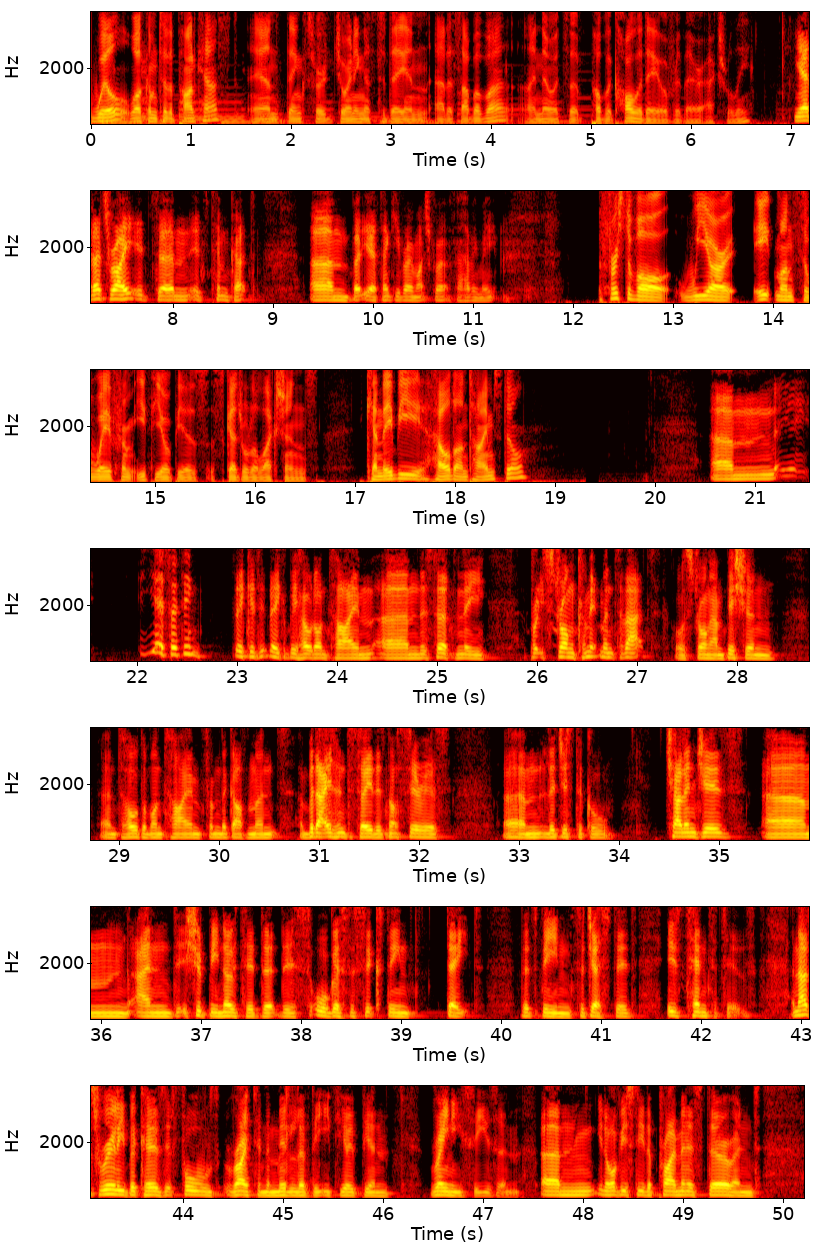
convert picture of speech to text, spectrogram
Will, welcome to the podcast, and thanks for joining us today in Addis Ababa. I know it's a public holiday over there, actually. Yeah, that's right. It's um, it's Timkat. Um, but yeah, thank you very much for, for having me. First of all, we are eight months away from Ethiopia's scheduled elections. Can they be held on time still? Um, yes, I think they could they could be held on time. Um, there's certainly a pretty strong commitment to that, or strong ambition and to hold them on time from the government. But that isn't to say there's not serious um, logistical challenges. Um, and it should be noted that this August the 16th date that's been suggested is tentative. And that's really because it falls right in the middle of the Ethiopian rainy season. Um, you know, obviously the Prime Minister and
